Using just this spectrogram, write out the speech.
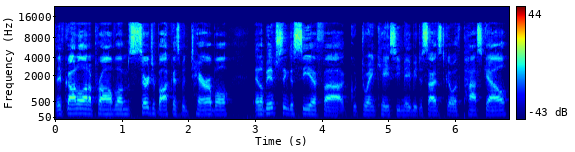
They've got a lot of problems. Serge Ibaka has been terrible. It'll be interesting to see if uh, Dwane Casey maybe decides to go with Pascal.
